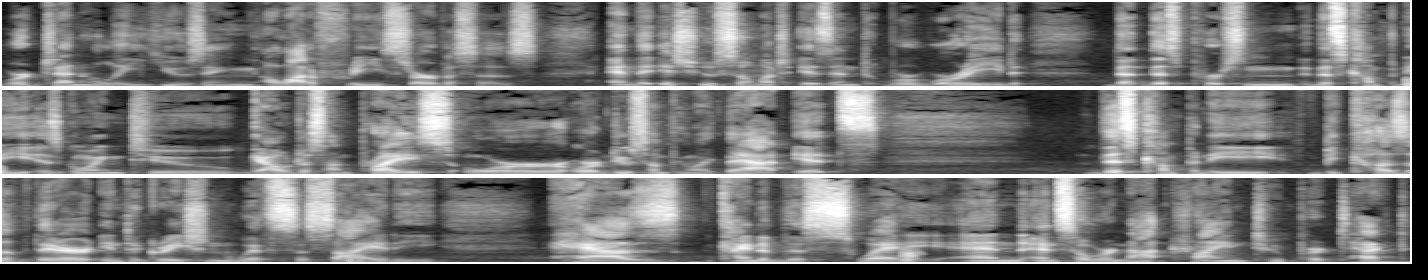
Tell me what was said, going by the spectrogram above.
We're generally using a lot of free services, and the issue so much isn't we're worried that this person, this company, is going to gouge us on price or or do something like that. It's this company because of their integration with society has kind of this sway and and so we're not trying to protect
